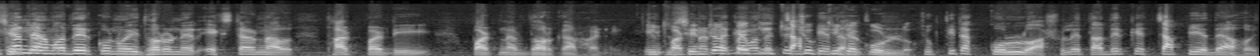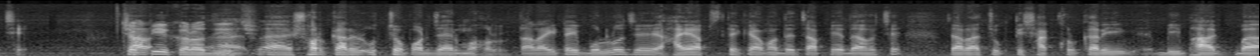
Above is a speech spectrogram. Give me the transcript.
এখানে আমাদের কোনো এই ধরনের এক্সটার্নাল থার্ড পার্টি পার্টনার দরকার হয়নি। এই Bank আমাদের চুক্তিটা করল। চুক্তিটা করল আসলে তাদেরকে চাপিয়ে দেওয়া হয়েছে। চাপিয়ে কারা দিয়েছে। সরকারের উচ্চ পর্যায়ের মহল। তারা এটাই বলল যে হাই আপস থেকে আমাদের চাপিয়ে দেওয়া হচ্ছে। যারা চুক্তি স্বাক্ষরকারী বিভাগ বা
